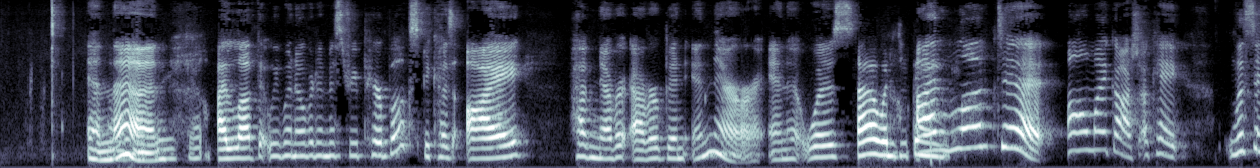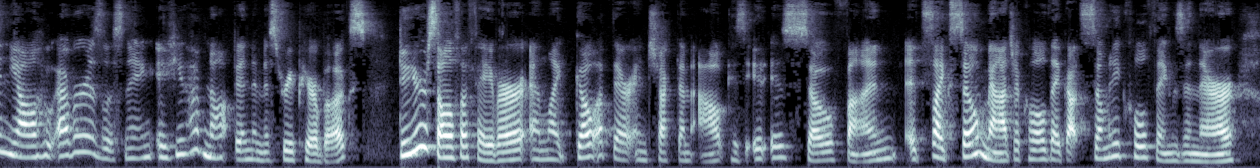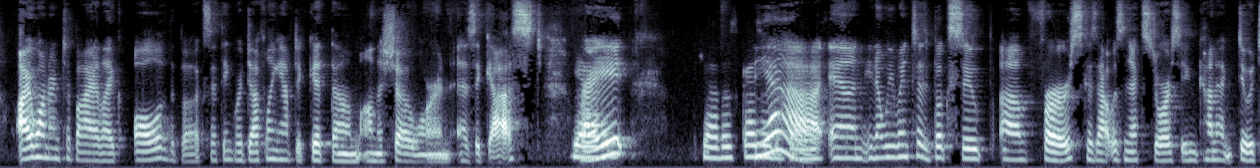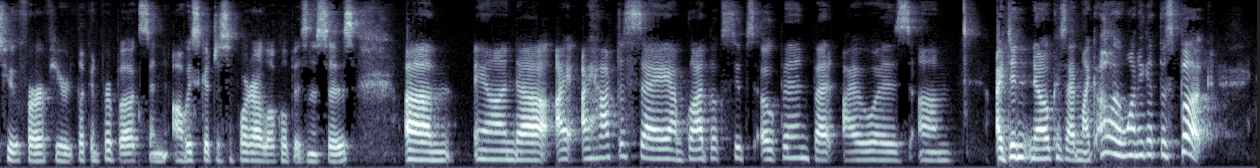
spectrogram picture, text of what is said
And oh, then yep. I love that we went over to Mystery Pier Books because I have never ever been in there. And it was Oh, what did you think? I loved it. Oh my gosh. Okay. Listen, y'all, whoever is listening, if you have not been to Mystery Pier Books, do yourself a favor and like go up there and check them out because it is so fun. It's like so magical. They've got so many cool things in there. I wanted to buy like all of the books. I think we're definitely gonna have to get them on the show, Lauren, as a guest, yeah. right? Yeah, those guys. yeah, and you know, we went to Book Soup um, first because that was next door, so you can kind of do a twofer if you're looking for books, and always good to support our local businesses. Um, and uh, I, I, have to say, I'm glad Book Soup's open, but I was, um, I didn't know because I'm like, oh, I want to get this book,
